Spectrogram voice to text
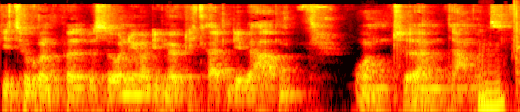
die Zukunft von Sony und die Möglichkeiten, die wir haben. Und ähm, damals. Mhm.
